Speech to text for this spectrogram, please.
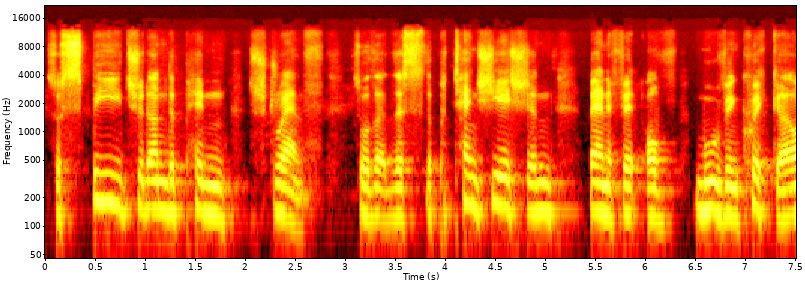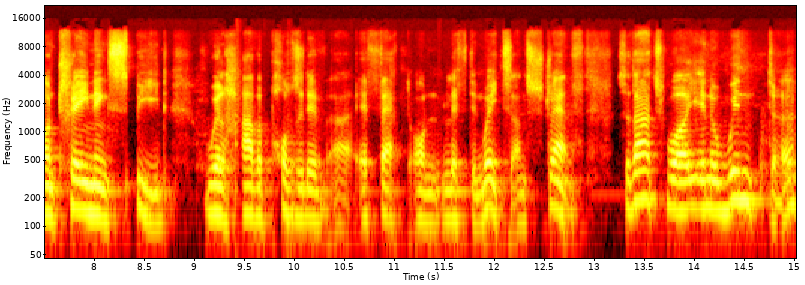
So speed should underpin strength. so that this the potentiation benefit of moving quicker on training speed will have a positive uh, effect on lifting weights and strength. So that's why in a winter,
